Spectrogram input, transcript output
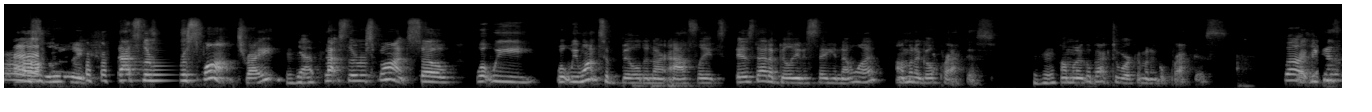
Absolutely. that's the response, right? Mm-hmm. Yeah. That's the response. So what we what we want to build in our athletes is that ability to say, you know what, I'm gonna go practice. Mm-hmm. I'm gonna go back to work. I'm gonna go practice. Well, right? because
